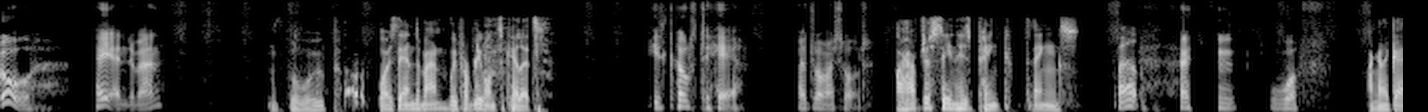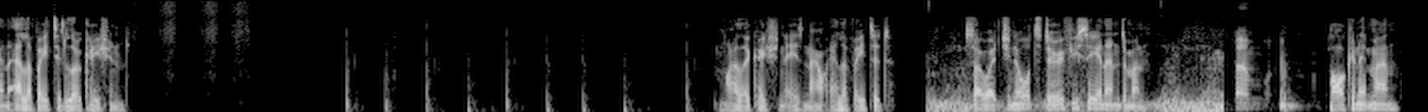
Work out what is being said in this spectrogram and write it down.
Oh, hey Enderman. Whoop. Where's the enderman? We probably want to kill it. He's close to here. I draw my sword. I have just seen his pink things. Well, Woof. I'm gonna get an elevated location. My location is now elevated. So, uh, do you know what to do if you see an Enderman? Um, Park in it, man.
